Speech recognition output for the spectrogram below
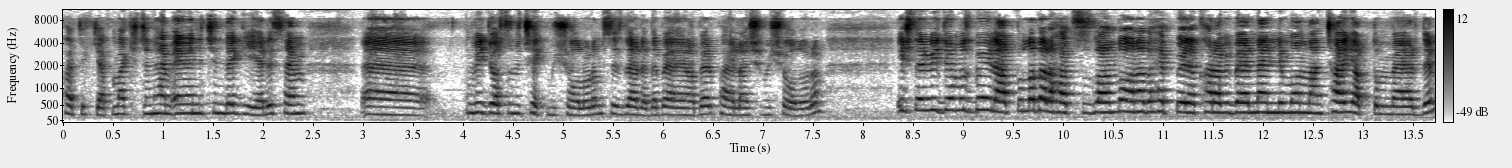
Patik yapmak için. Hem evin içinde giyeriz hem e, videosunu çekmiş olurum. Sizlerle de beraber paylaşmış olurum. İşte videomuz böyle. Abdullah da rahatsızlandı. Ona da hep böyle karabiberle limonla çay yaptım verdim.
